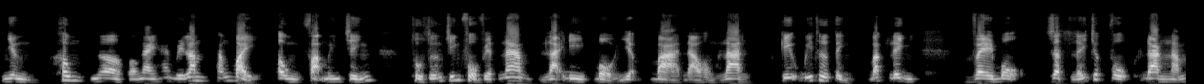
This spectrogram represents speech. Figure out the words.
Nhưng không ngờ vào ngày 25 tháng 7, ông Phạm Minh Chính, Thủ tướng Chính phủ Việt Nam lại đi bổ nhiệm bà Đào Hồng Lan, cựu bí thư tỉnh Bắc Ninh, về bộ giật lấy chức vụ đang nắm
